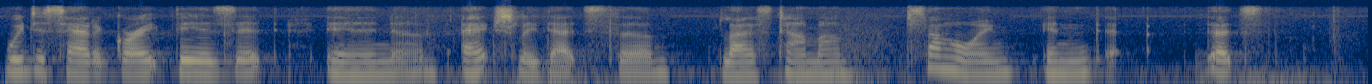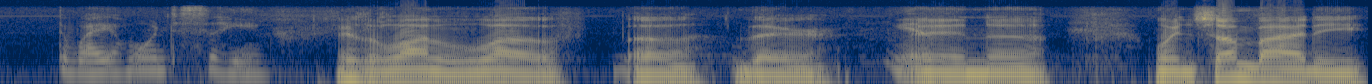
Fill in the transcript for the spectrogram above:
we just had a great visit. And um, actually, that's the last time I saw him, and that's the way I wanted to see him. There's a lot of love uh, there, Yeah. and uh, when somebody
